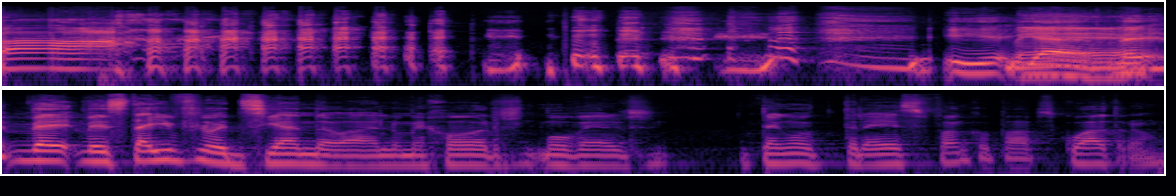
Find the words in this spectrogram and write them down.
Ah. y ya, me, está influenciando a lo mejor mover. Tengo tres Funko Pops, cuatro.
